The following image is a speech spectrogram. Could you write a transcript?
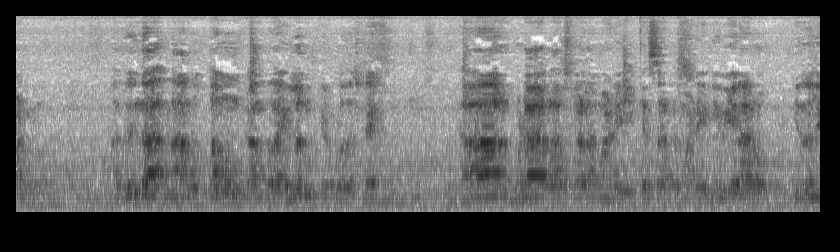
ಮಾಡಿದ್ರು ಅದರಿಂದ ನಾನು ತಮ್ಮ ಮುಖಾಂತರ ಎಲ್ಲರೂ ಕೇಳ್ಕೊಳ್ಳೋದಷ್ಟೇ. ಯಾರು ಕೂಡ ರಾಜಕಾರಣ ಮಾಡಿ, ಕೆಸಾಟ ಮಾಡಿ, ನೀವು ಏನಾದ್ರು ಇದರಲ್ಲಿ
